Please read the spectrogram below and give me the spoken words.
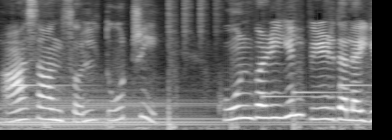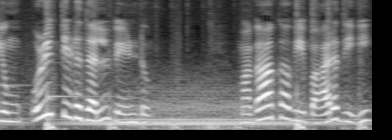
ஆசான் சொல் தூற்றி கூன்வழியில் வீழ்தலையும் ஒழித்திடுதல் வேண்டும். மகாகவி பாரதி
